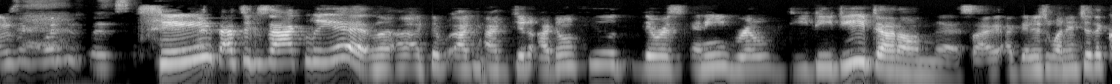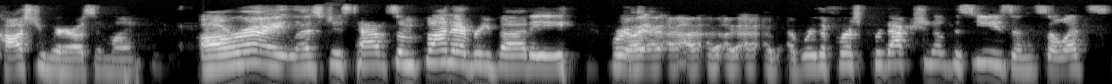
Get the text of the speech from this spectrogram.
I was like, what is this? See, that's exactly it. I, I, I, I did. I don't feel there was any real DDD done on this. I, I just went into the costume warehouse and went, "All right, let's just have some fun, everybody. We're I, I, I, I, I, we're the first production of the season, so let's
